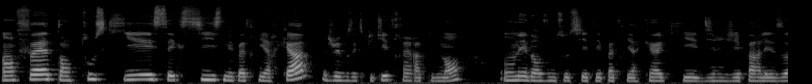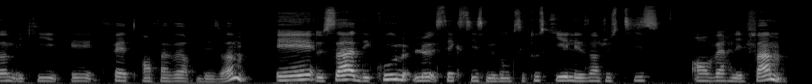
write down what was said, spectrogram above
en fait, en tout ce qui est sexisme et patriarcat, je vais vous expliquer très rapidement. On est dans une société patriarcale qui est dirigée par les hommes et qui est faite en faveur des hommes. Et de ça découle le sexisme. Donc c'est tout ce qui est les injustices envers les femmes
